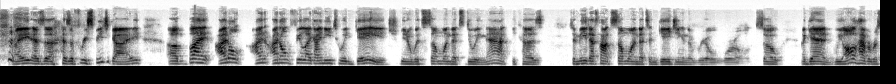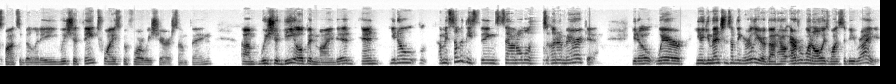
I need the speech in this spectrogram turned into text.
right? as a as a free speech guy, uh, but I don't I, I don't feel like I need to engage, you know, with someone that's doing that because to me that's not someone that's engaging in the real world. So again, we all have a responsibility. We should think twice before we share something. Um, we should be open-minded, and you know, I mean, some of these things sound almost un-American. You know, where you know you mentioned something earlier about how everyone always wants to be right.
